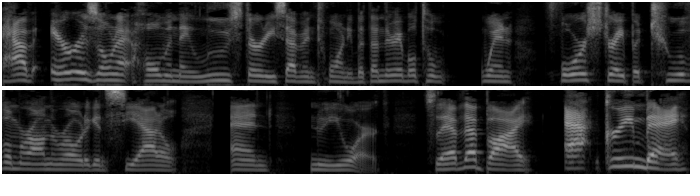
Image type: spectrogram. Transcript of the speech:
have Arizona at home and they lose 37-20, But then they're able to win four straight, but two of them are on the road against Seattle and New York. So they have that bye at Green Bay.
